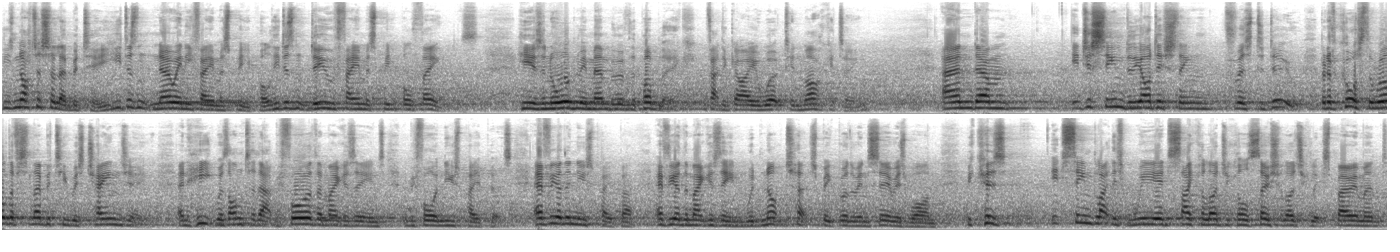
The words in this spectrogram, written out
He's not a celebrity. He doesn't know any famous people. He doesn't do famous people things. He is an ordinary member of the public, in fact, a guy who worked in marketing. And um, it just seemed the oddest thing for us to do. But of course, the world of celebrity was changing, and Heat was onto that before other magazines and before newspapers. Every other newspaper, every other magazine would not touch Big Brother in Series 1 because it seemed like this weird psychological, sociological experiment.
